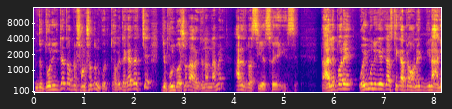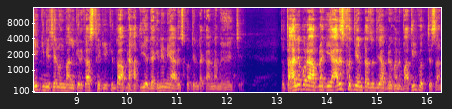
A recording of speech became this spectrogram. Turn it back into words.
কিন্তু দলিলটা তো আপনার সংশোধন করতে হবে। দেখা যাচ্ছে যে ভুলবশত আরেকজনের নামে আর এস বা সিএস হয়ে গেছে। তাহলে পরে ওই মালিকের কাছ থেকে আপনি অনেক দিন আগেই কিনেছেন ওই মালিকের কাছ থেকে, কিন্তু আপনি হাতিয়ে দেখেন এই আর এস খতিয়ানটা কার নামে হয়েছে। তো তাহলে পরে আপনাকে আর এস খতিয়ানটা যদি আপনি ওখানে বাতিল করতে চান,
